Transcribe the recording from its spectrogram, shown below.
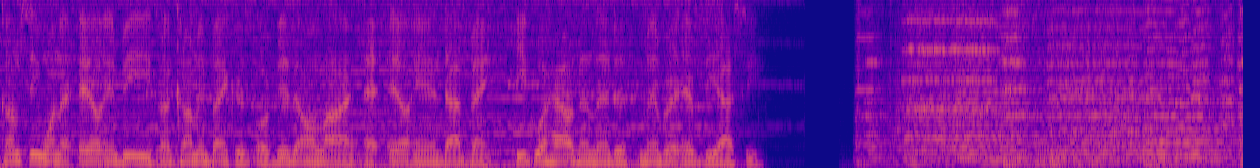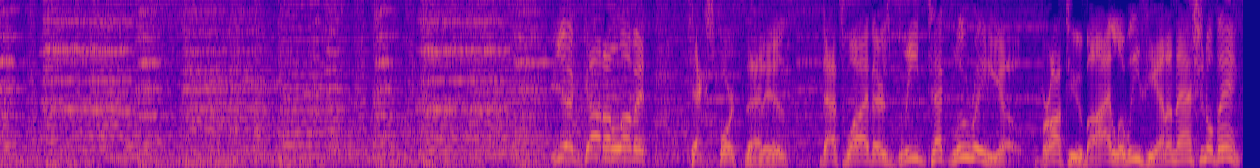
come see one of LNB's Uncommon Bankers or visit online at ln.bank. Equal housing lender, member FDIC. You gotta love it. Tech sports, that is. That's why there's Bleed Tech Blue Radio, brought to you by Louisiana National Bank.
